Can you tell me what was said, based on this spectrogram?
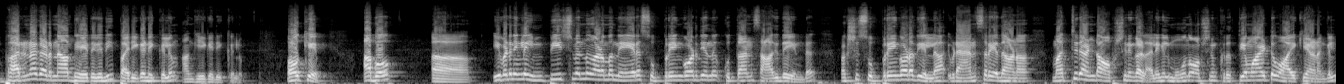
ഭരണഘടനാ ഭേദഗതി പരിഗണിക്കലും അംഗീകരിക്കലും. ഓക്കെ. അപ്പോൾ ഇവിടെ നിങ്ങൾ ഇംപീച്ച്മെന്റ് കാണുമ്പോൾ നേരെ സുപ്രീം കോടതി എന്ന് കുത്താൻ സാധ്യതയുണ്ട്. പക്ഷേ സുപ്രീം കോടതിയല്ല ഇവിടെ ആൻസർ ഏതാണ്? മറ്റ് രണ്ട് ഓപ്ഷനുകൾ അല്ലെങ്കിൽ മൂന്ന് ഓപ്ഷൻ കൃത്യമായിട്ട് വായിക്കുകയാണെങ്കിൽ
